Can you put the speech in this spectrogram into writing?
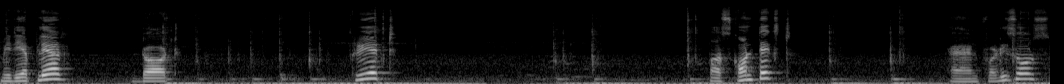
media player dot create pass context and for resource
